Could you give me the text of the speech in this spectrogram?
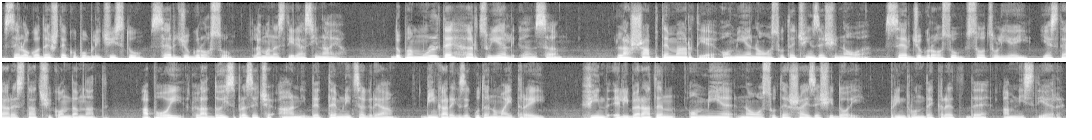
se logodește cu publicistul Sergiu Grosu la mănăstirea Sinaia. După multe hărțuieli însă, la 7 martie 1959, Sergiu Grosu, soțul ei, este arestat și condamnat. Apoi, la 12 ani de temniță grea, din care execută numai 3, fiind eliberat în 1962 printr-un decret de amnistiere.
